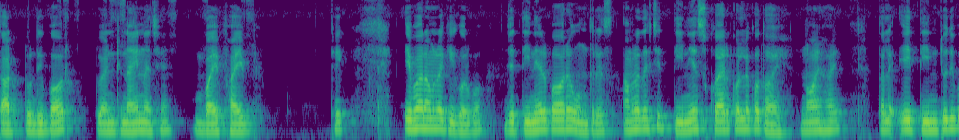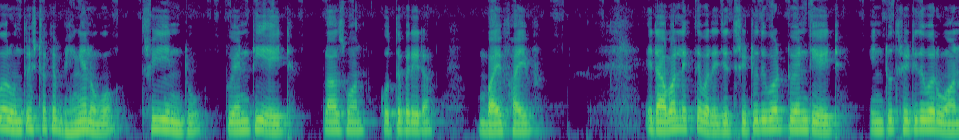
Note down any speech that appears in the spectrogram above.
তার two the power twenty nine আছে বাই ফাইভ ঠিক? এবার আমরা কি করব? যে তিনের পাওয়ারে উনত্রিশ, আমরা দেখছি তিনের স্কোয়ার করলে কত হয়? নয় হয়। তাহলে এই তিন টু দি পাওয়ার উনত্রিশটাকে ভেঙে নেব। Three into twenty eight plus one করতে পারি এটা বাই ফাইভ এটা আবার লিখতে পারি যে three two the power twenty eight into three two the power one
